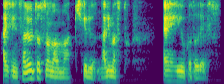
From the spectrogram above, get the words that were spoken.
配信されるとそのまま聞けるようになりますと、えーいうことです。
